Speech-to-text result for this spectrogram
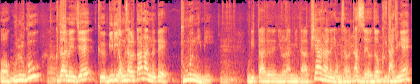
어, 울고, 그 다음에 이제 그 미리 영상을 따놨는데 부모님이 음. 우리 딸은 일어납니다. 피하라는 영상을 땄어요. 그래서 그 나중에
